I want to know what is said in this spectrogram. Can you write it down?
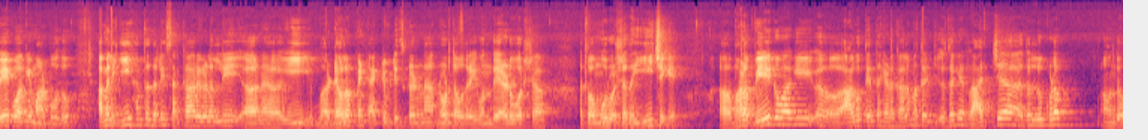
ವೇಗವಾಗಿ ಮಾಡ್ಬೋದು. ಆಮೇಲೆ ಈ ಹಂತದಲ್ಲಿ ಸರ್ಕಾರಗಳಲ್ಲಿ ಈ ಡೆವಲಪ್ಮೆಂಟ್ ಆ್ಯಕ್ಟಿವಿಟೀಸ್ಗಳನ್ನ ನೋಡ್ತಾ ಹೋದರೆ, ಈ ಒಂದು ಎರಡು ವರ್ಷ ಅಥವಾ ಮೂರು ವರ್ಷದ ಈಚೆಗೆ ಬಹಳ ವೇಗವಾಗಿ ಆಗುತ್ತೆ ಅಂತ ಹೇಳೋಕ್ಕಾಗಲ್ಲ. ಮತ್ತು ಜೊತೆಗೆ ರಾಜ್ಯದಲ್ಲೂ ಕೂಡ ಒಂದು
